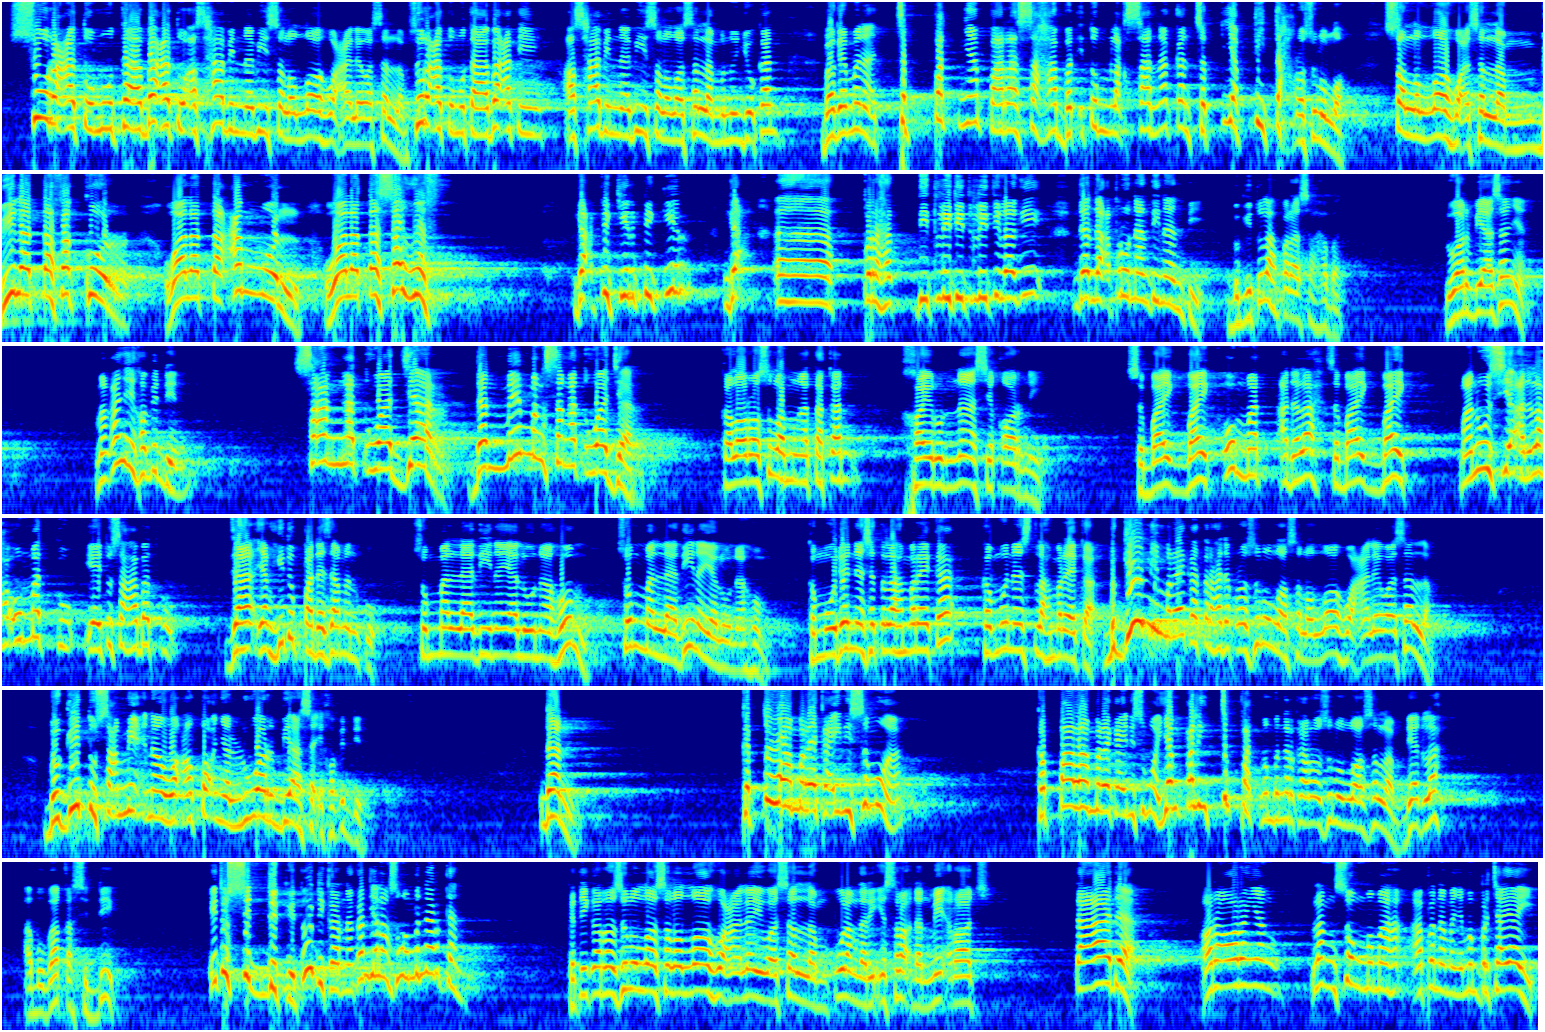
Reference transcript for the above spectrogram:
suratu mutaba'atu ashabin Nabi sallallahu alaihi wasallam. Suratu mutaba'ati ashabin Nabi sallallahu alaihi wasallam menunjukkan bagaimana cepatnya para sahabat itu melaksanakan setiap titah Rasulullah sallallahu alaihi wasallam bila tafakkur wala ta'ammul, wala tasawuf. Gak pikir-pikir, gak uh, perhati teliti-teliti lagi dan gak perlu nanti-nanti. Begitulah para sahabat. Luar biasanya. Makanya Ikhwanuddin sangat wajar dan memang sangat wajar kalau Rasulullah mengatakan khairun nasi qarni. Sebaik-baik umat adalah sebaik-baik manusia adalah umatku yaitu sahabatku yang hidup pada zamanku. Summal ladina yalunahum, summal ladina yalunahum. Kemudian yang setelah mereka, kemudian setelah mereka. Begini mereka terhadap Rasulullah sallallahu alaihi wasallam. Begitu sami'na wa ata'nya luar biasa ikhwafiddin. Dan ketua mereka ini semua, kepala mereka ini semua yang paling cepat membenarkan Rasulullah SAW, dia adalah Abu Bakar Siddiq. Itu Siddiq itu dikarenakan dia langsung membenarkan. Ketika Rasulullah Sallallahu Alaihi Wasallam pulang dari Isra dan Mi'raj, tak ada orang-orang yang langsung memah apa namanya mempercayai.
